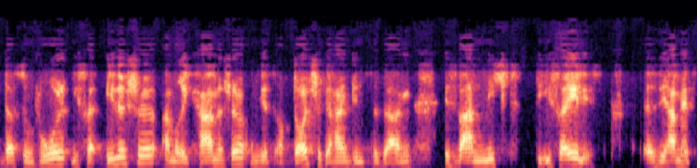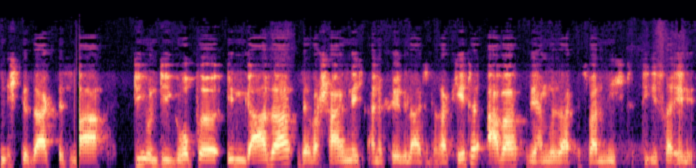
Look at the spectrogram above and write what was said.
dass sowohl israelische, amerikanische und jetzt auch deutsche Geheimdienste sagen, es waren nicht die Israelis. Äh, Sie haben jetzt nicht gesagt, es war die und die Gruppe in Gaza, sehr wahrscheinlich eine fehlgeleitete Rakete, aber Sie haben gesagt, es waren nicht die Israelis.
